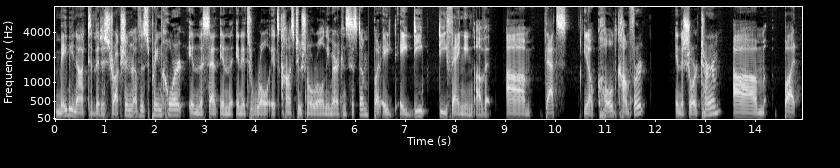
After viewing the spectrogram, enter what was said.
maybe not to the destruction of the Supreme Court in the sen- in in its role its constitutional role in the American system, but a a deep defanging of it. Um, that's you know cold comfort in the short term, um, but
